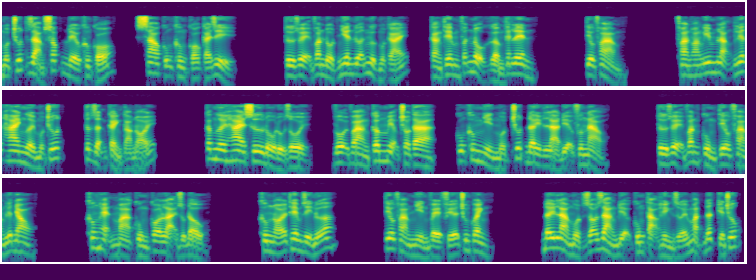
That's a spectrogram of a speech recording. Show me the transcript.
một chút giảm sốc đều không có, sao cũng không có cái gì. Từ duệ văn đột nhiên lưỡn ngực một cái, càng thêm phẫn nộ gầm thét lên. Tiêu phàm. Phan hoàng im lặng liếc hai người một chút, tức giận cảnh cáo nói, các ngươi hai sư đồ đủ rồi, vội vàng câm miệng cho ta, cũng không nhìn một chút đây là địa phương nào. Từ duệ văn cùng tiêu phàm liếc nhau, không hẹn mà cùng co lại rụt đầu, không nói thêm gì nữa. Tiêu phàm nhìn về phía chung quanh đây là một rõ ràng địa cung tạo hình dưới mặt đất kiến trúc.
